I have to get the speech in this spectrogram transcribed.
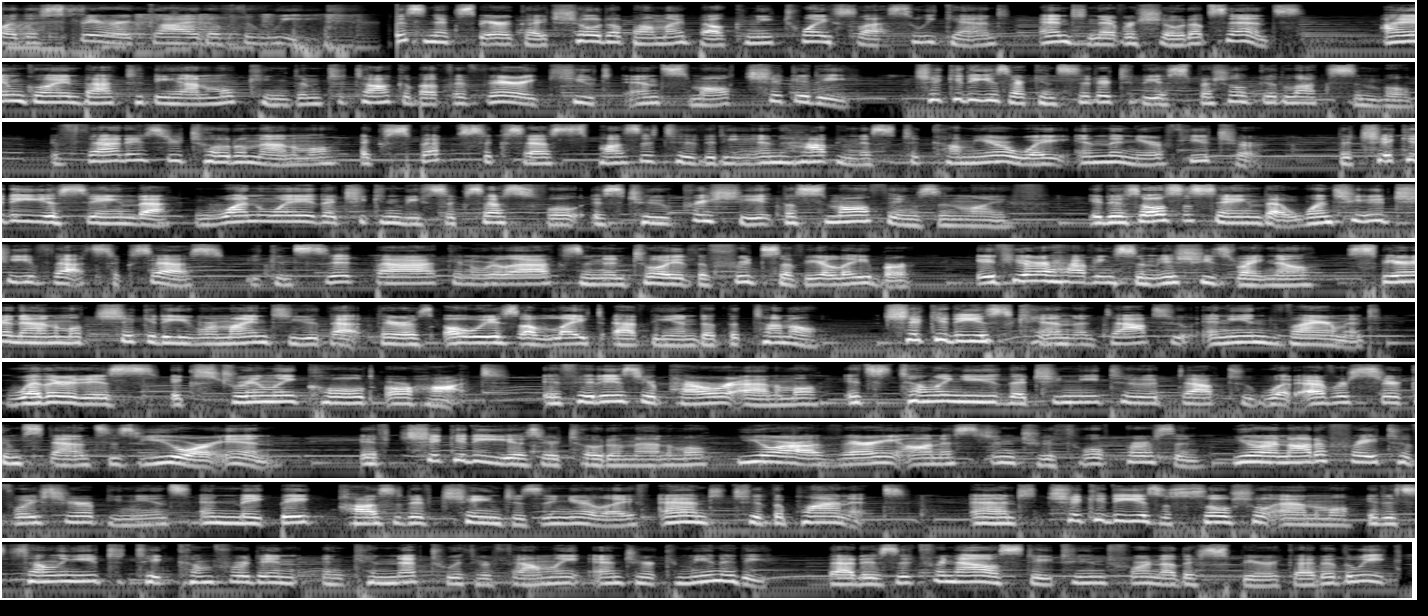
For the spirit guide of the week. This next spirit guide showed up on my balcony twice last weekend and never showed up since. I am going back to the animal kingdom to talk about the very cute and small chickadee. Chickadees are considered to be a special good luck symbol. If that is your totem animal, expect success, positivity, and happiness to come your way in the near future. The chickadee is saying that one way that you can be successful is to appreciate the small things in life. It is also saying that once you achieve that success, you can sit back and relax and enjoy the fruits of your labor. If you are having some issues right now, spirit animal chickadee reminds you that there is always a light at the end of the tunnel. Chickadees can adapt to any environment, whether it is extremely cold or hot. If it is your power animal, it's telling you that you need to adapt to whatever circumstances you are in. If chickadee is your totem animal, you are a very honest and truthful person. You are not afraid to voice your opinions and make big positive changes in your life and to the planet. And chickadee is a social animal. It is telling you to take comfort in and connect with your family and your community. That is it for now. Stay tuned for another Spirit Guide of the Week.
